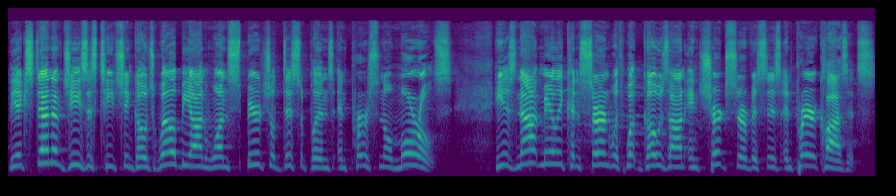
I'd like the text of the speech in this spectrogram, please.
The extent of Jesus' teaching goes well beyond one's spiritual disciplines and personal morals. He is not merely concerned with what goes on in church services and prayer closets.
